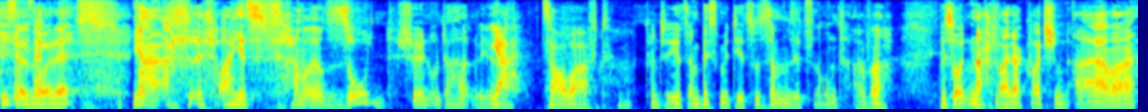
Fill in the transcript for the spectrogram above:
Ist ja so, ne? Ja, ach, oh, jetzt haben wir uns so schön unterhalten wieder. Ja, zauberhaft. Könnte jetzt am besten mit dir zusammensitzen und einfach bis heute Nacht weiter quatschen. Aber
